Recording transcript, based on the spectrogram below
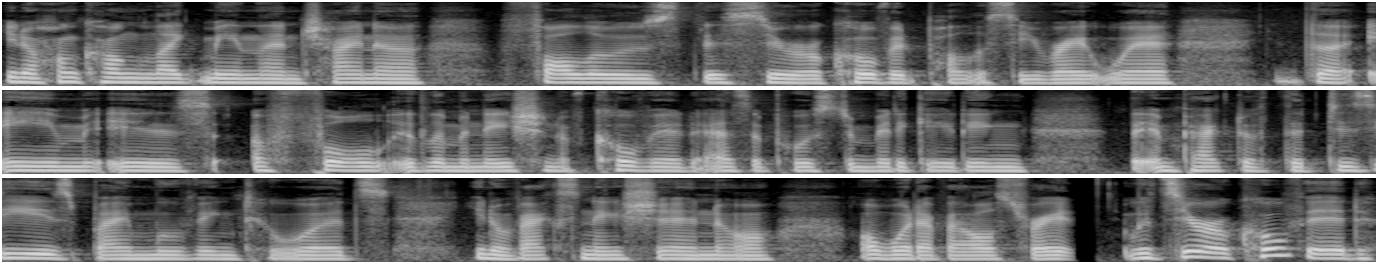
You know, Hong Kong, like mainland China, follows this zero COVID policy, right, where the aim is a full elimination of COVID as opposed to mitigating the impact of the disease by moving towards, you know, vaccination or, or whatever else, right? With zero COVID,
